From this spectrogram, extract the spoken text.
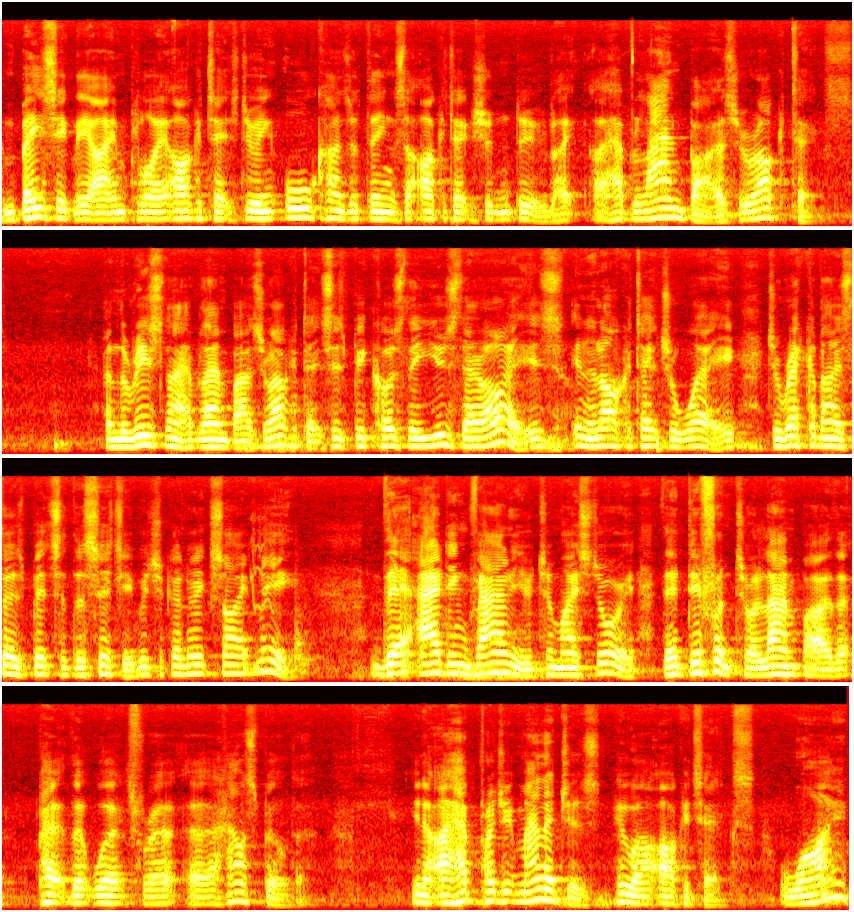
and basically I employ architects doing all kinds of things that architects shouldn't do. Like I have land buyers who are architects. And the reason I have land buyers or architects is because they use their eyes in an architectural way to recognize those bits of the city which are going to excite me. They're adding value to my story. They're different to a land buyer that, that works for a, a house builder. You know, I have project managers who are architects. Why?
